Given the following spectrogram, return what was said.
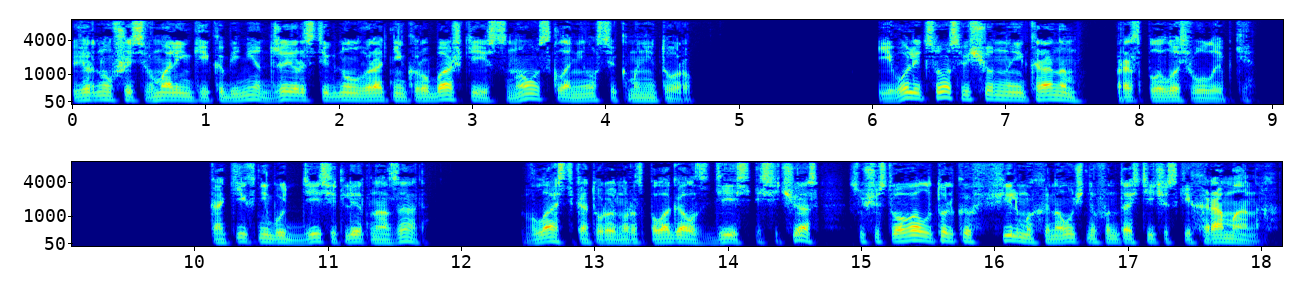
Вернувшись в маленький кабинет, Джей расстегнул воротник рубашки и снова склонился к монитору. Его лицо, освещенное экраном, расплылось в улыбке. Каких-нибудь десять лет назад власть, которую он располагал здесь и сейчас, существовала только в фильмах и научно-фантастических романах.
